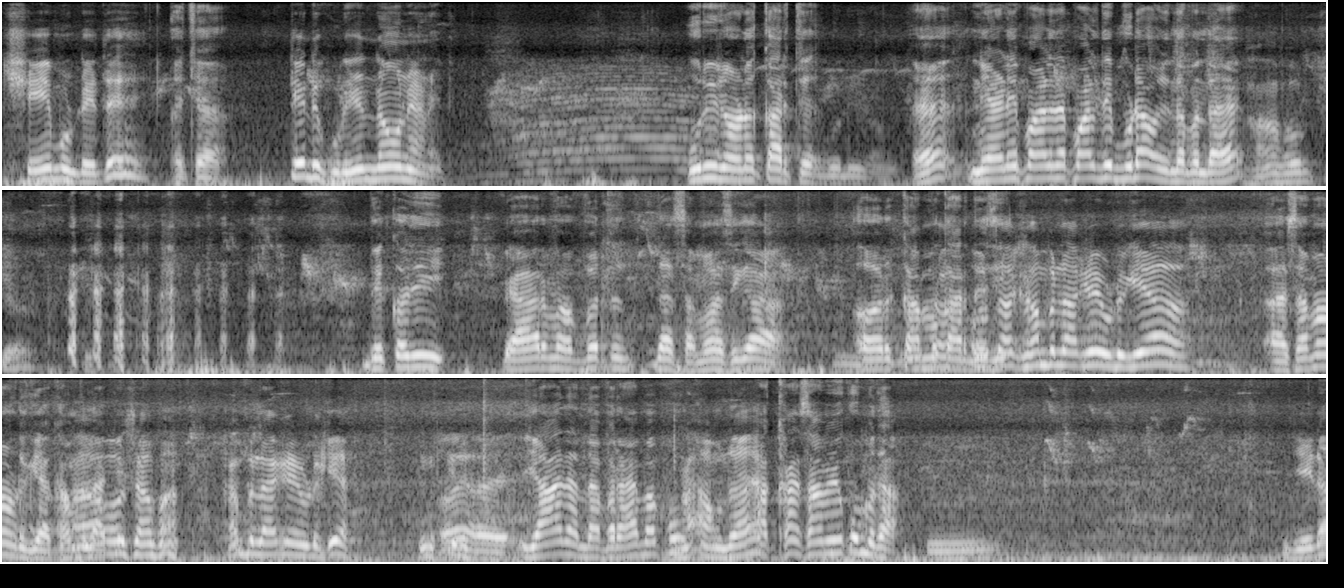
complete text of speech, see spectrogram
6 ਮੁੰਡੇ ਤੇ। ਅੱਛਾ। ਤਿੰਨ ਕੁੜੀਆਂ ਨੌ ਨਿਆਣੇ ਤੇ। ਪੂਰੀ ਰੌਣਕ ਘਰ 'ਚ। ਹੈ? ਨਿਆਣੇ ਪਾਲਦਾ ਪਾਲਦੇ ਬੁੜਾ ਹੋ ਜਾਂਦਾ ਬੰਦਾ ਹੈ? ਹਾਂ ਹੋਰ ਕੀ ਦੇਖੋ ਜੀ ਪਿਆਰ ਮੁਹੱਬਤ ਦਾ ਸਮਾਂ ਸੀਗਾ ਔਰ ਕੰਮ ਕਰਦੇ ਸੀ ਉਹ ਤਾਂ ਖੰਭ ਲਾ ਕੇ ਉੱਡ ਗਿਆ। ਅ, ਸਮਾਂ ਉੱਡ ਗਿਆ ਖੰਭ ਹਾਂ, ਲਾ ਉਹ ਕੇ ਸਮਾਂ ਖੰਭ ਲਾ ਕੇ ਉੱਡ ਗਿਆ। ਓਏ ਹੋਏ ਯਾਦ ਆਂਦਾ ਪਰ ਹੈ ਬਾਪੂ? ਆਉਂਦਾ ਹੈ। ਅੱਖਾਂ ਸਾਹਮਣੇ ਘੁੰਮਦਾ। ਜਿਹੜਾ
